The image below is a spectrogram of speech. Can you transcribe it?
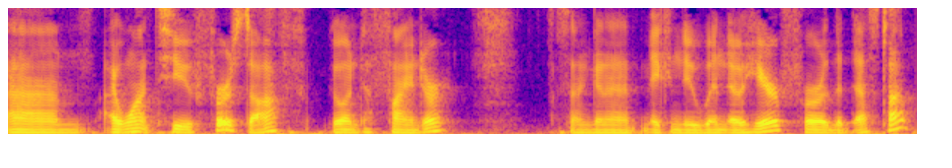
Um, I want to first off go into Finder. So I'm going to make a new window here for the desktop.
